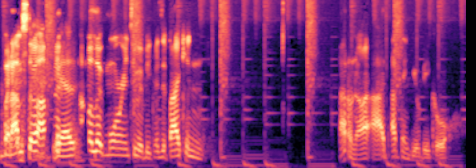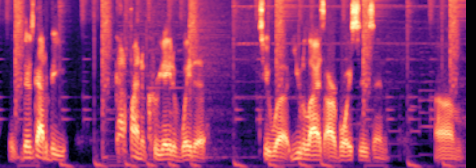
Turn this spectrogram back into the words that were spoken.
but I'm still. I'm, Yeah, I'm gonna look more into it because if I can, I don't know. I I think it'll be cool. There's got to be, got to find a creative way to to uh, utilize our voices and um,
